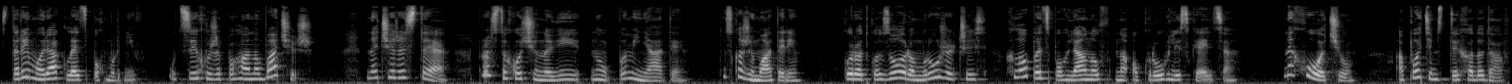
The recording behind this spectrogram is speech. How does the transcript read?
Старий моряк ледь похмурнів. У цих уже погано бачиш? Не через те, просто хочу нові, ну, поміняти. То скажи матері. Короткозором ружачись, хлопець поглянув на округлі скельця. Не хочу. А потім стиха додав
